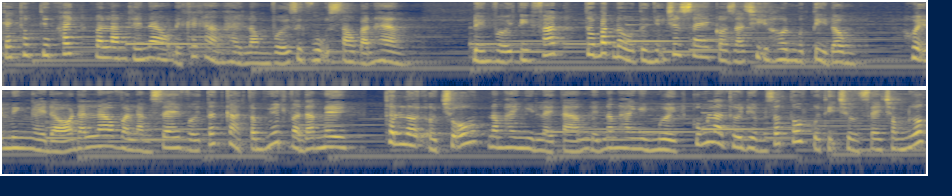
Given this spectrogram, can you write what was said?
cách thức tiếp khách và làm thế nào để khách hàng hài lòng với dịch vụ sau bán hàng. Đến với Tín Phát, tôi bắt đầu từ những chiếc xe có giá trị hơn 1 tỷ đồng. Huệ Minh ngày đó đã lao vào làm xe với tất cả tâm huyết và đam mê. Thuận lợi ở chỗ năm 2008 đến năm 2010 cũng là thời điểm rất tốt của thị trường xe trong nước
